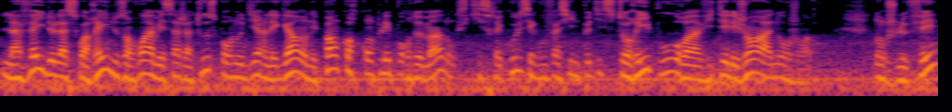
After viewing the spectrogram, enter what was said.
la veille de la soirée, il nous envoie un message à tous pour nous dire les gars, on n'est pas encore complet pour demain, donc ce qui serait cool, c'est que vous fassiez une petite story pour inviter les gens à nous rejoindre. Donc je le fais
